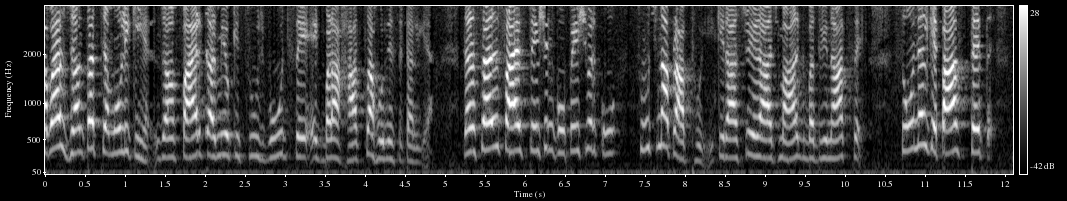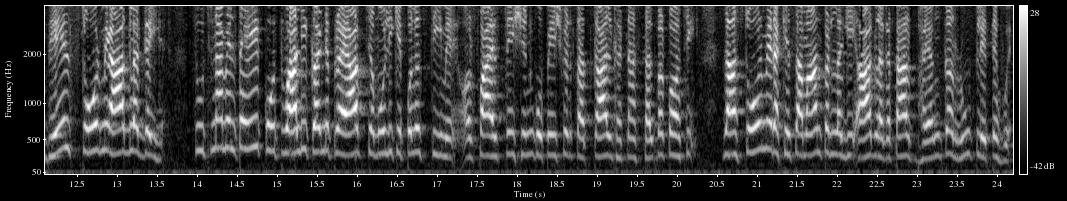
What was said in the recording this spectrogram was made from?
खबर जनपद चमोली की है, जहाँ फायर कर्मियों की सूझबूझ से एक बड़ा हादसा होने से टल गया। दरअसल, फायर स्टेशन गोपेश्वर को सूचना प्राप्त हुई कि राष्ट्रीय राजमार्ग बद्रीनाथ से सोनल के पास स्थित भेल स्टोर में आग लग गई है। सूचना मिलते ही कोतवाली कर्ण प्रयाग चमोली के पुलिस टीमें और फायर स्टेशन गोपेश्वर तत्काल घटनास्थल पर पहुँची, जहाँ स्टोर में रखे सामान पर लगी आग लगातार भयंकर रूप लेते हुए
